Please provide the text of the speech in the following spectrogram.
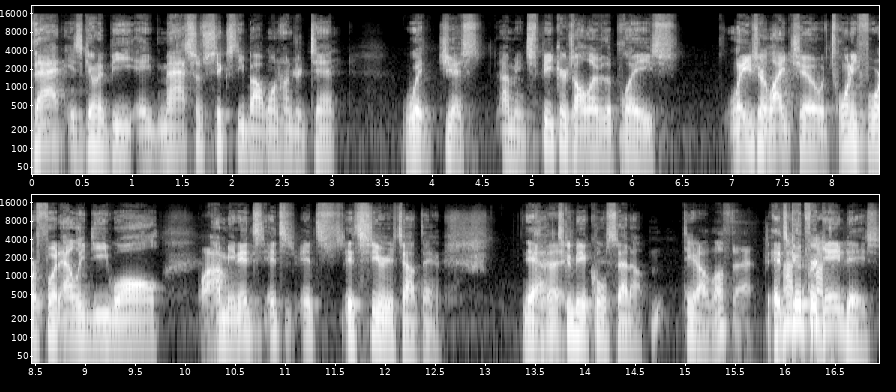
that is going to be a massive 60 by 100 tent with just, I mean, speakers all over the place, laser light show, a 24 foot LED wall. Wow. I mean, it's it's it's it's serious out there. Yeah, Good. it's gonna be a cool setup. dude, I love that. It's I'm good not- for I'm not- game days.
